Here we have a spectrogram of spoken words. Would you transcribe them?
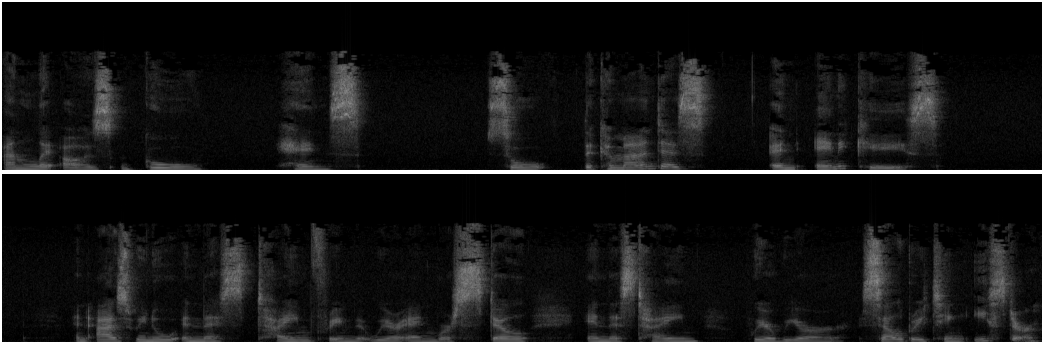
and let us go hence. So the command is, in any case, and as we know in this time frame that we are in, we're still in this time where we are celebrating Easter.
